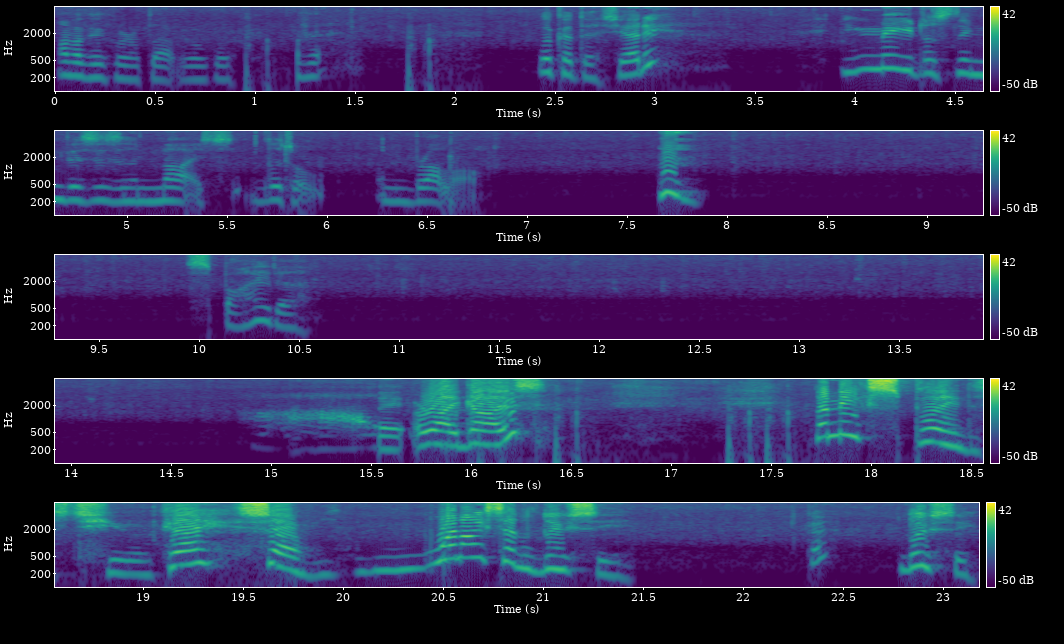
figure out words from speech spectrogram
I'm gonna grab that real quick. Look at this, ready? You may just think this is a nice little umbrella. Spider. Alright guys, let me explain this to you, okay? So, when I said Lucy, okay, Lucy,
